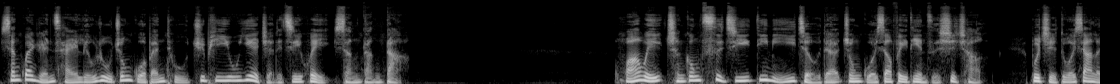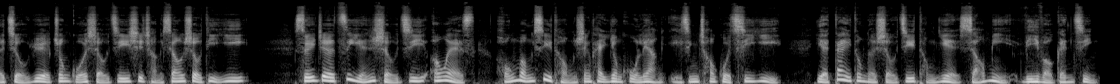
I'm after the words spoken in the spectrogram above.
相关人才流入中国本土 GPU 业者的机会相当大。华为成功刺激低迷已久的中国消费电子市场，不止夺下了九月中国手机市场销售第一，随着自研手机 OS 鸿蒙系统生态用户量已经超过七亿，也带动了手机同业小米、vivo 跟进。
